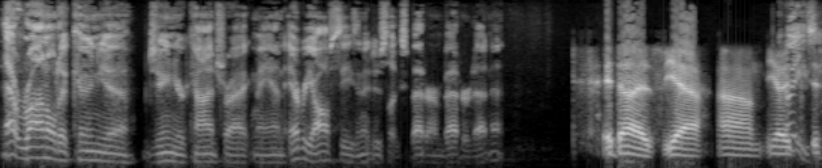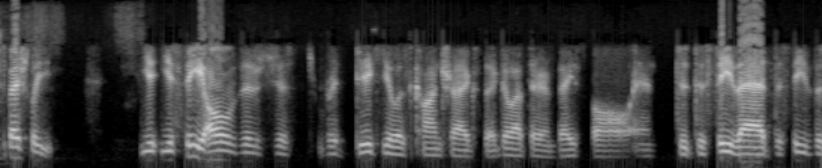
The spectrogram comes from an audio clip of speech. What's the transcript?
That Ronald Acuna Jr. contract, man, every offseason it just looks better and better, doesn't it? It does, yeah. Um, you know, Crazy. especially you, you see all of those just ridiculous contracts that go out there in baseball, and to, to see that, to see the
